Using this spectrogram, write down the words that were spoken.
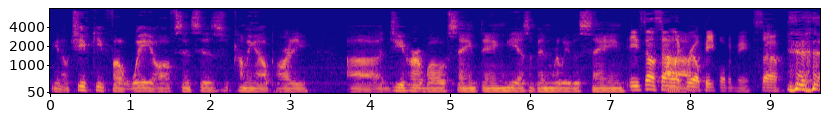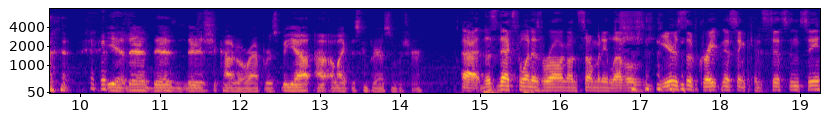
you know, Chief Keef felt way off since his coming out party. Uh, G Herbo, same thing. He hasn't been really the same. These don't sound like uh, real people to me, so. yeah, they're, they're, they're Chicago rappers. But yeah, I, I like this comparison for sure. All right, this next one is wrong on so many levels. Years of greatness and consistency.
